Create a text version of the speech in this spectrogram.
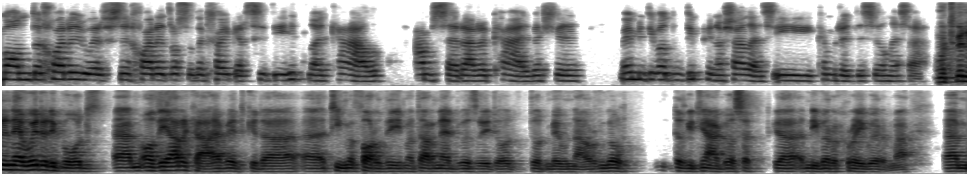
mond y chwaraewyr sy'n chwarae drosodd y Lloegr sydd wedi hyd yn oed cael amser ar y cae. Felly, mae'n mynd i fod yn dipyn o siales i cymryd y syl nesaf. Mae tipyn o newid wedi bod, um, oddi ar y ca hefyd gyda uh, tîm y fforddi, mae Darren Edwards wedi dod, dod mewn nawr. Fy'n gwybod, dydw ti'n agos at gyda nifer o chreuwyr yma. Um,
